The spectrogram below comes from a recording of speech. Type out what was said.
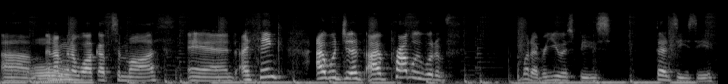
Um, And I'm Oh. going to walk up to Moth, and I think I would. Ju- I probably would have, whatever USBs. That's easy.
